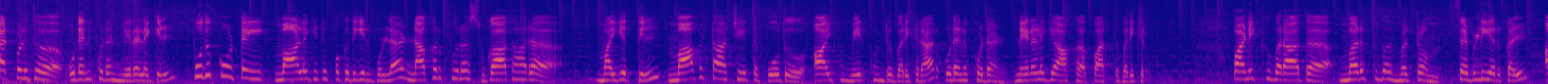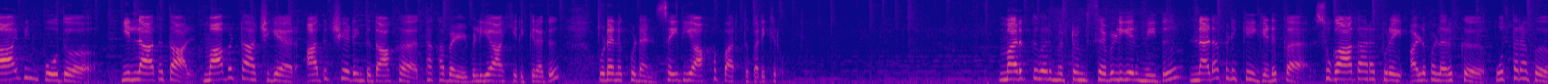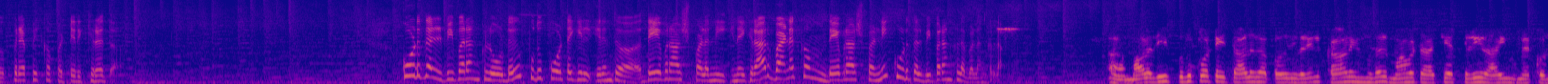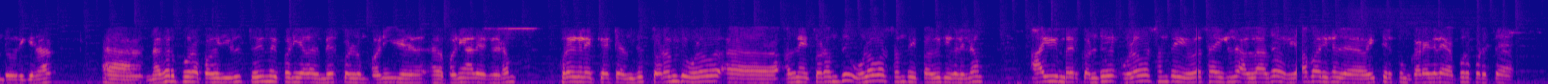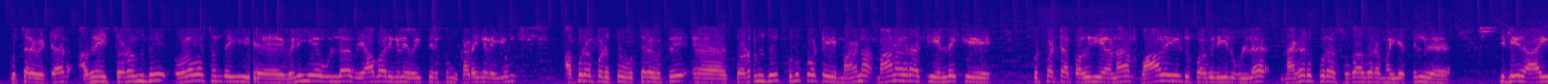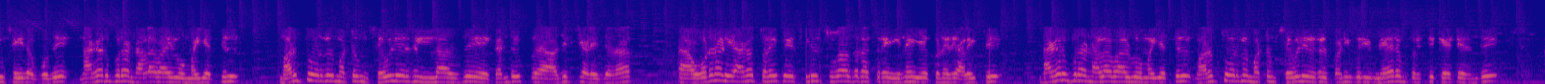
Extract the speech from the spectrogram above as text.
தற்பொழுது உடனுக்குடன் நிரலையில் புதுக்கோட்டை மாலையீடு பகுதியில் உள்ள நகர்ப்புற சுகாதார மையத்தில் மாவட்ட ஆட்சியர் போது ஆய்வு மேற்கொண்டு வருகிறார். உடனுக்குடன் நிரலையாக பார்த்து வருகிறோம். பணிக்கு வராத மருத்துவர் மற்றும் செவிலியர்கள் ஆய்வின் போது இல்லாததால் மாவட்ட ஆட்சியர் அதிர்ச்சியடைந்ததாக தகவல் வெளியாகியிருக்கிறது. உடனுக்குடன் செய்தியாக பார்த்து வருகிறோம். மருத்துவர் மற்றும் செவிலியர் மீது நடவடிக்கை எடுக்க சுகாதாரத்துறை அலுவலருக்கு உத்தரவு பிறப்பிக்கப்பட்டிருக்கிறது. கூடுதல் விவரங்களோடு புதுக்கோட்டையில் இருந்து தேவராஜ் பழனி இணைகிறார். வணக்கம் தேவராஜ் பழனி. கூடுதல் விவரங்களை வழங்கலாம். மாலதி புதுக்கோட்டை தாலுகா பகுதிகளில் காலை முதல் மாவட்ட ஆட்சியர் திடீர் ஆய்வு மேற்கொண்டு வருகிறார். நகர்ப்புற பகுதியில் தூய்மை பணியாளர் மேற்கொள்ளும் பணி பணியாளர்களிடம் குறைகளை கேட்டறிந்து தொடர்ந்து உழவ அதனைத் தொடர்ந்து உழவர் சந்தை பகுதிகளிலும் ஆய்வு மேற்கொண்டு உழவர் சந்தை விவசாயிகள் அல்லாத வியாபாரிகள் வைத்திருக்கும் கடைகளை அப்புறப்படுத்த உத்தரவிட்டார். அதனைத் தொடர்ந்து உழவர் சந்தை வெளியே உள்ள வியாபாரிகளை வைத்திருக்கும் கடைகளையும் அப்புறப்படுத்த உத்தரவிட்டு தொடர்ந்து புதுக்கோட்டை மாந மாநகராட்சி எல்லைக்கு உட்பட்ட பகுதியான மாலையீடு பகுதியில் உள்ள நகர்ப்புற சுகாதார மையத்தில் திடீர் ஆய்வு செய்த போது நகர்ப்புற நலவாய்வு மையத்தில் மருத்துவர்கள் மற்றும் செவிலியர்கள் இல்லாதது கண்டு அதிர்ச்சி அடைந்தனர். உடனடியாக தொலைபேசியில் சுகாதாரத்துறை இணை இயக்குநரை அழைத்து நகர்ப்புற நலவாழ்வு மையத்தில் மருத்துவர்கள் மற்றும் செவிலியர்கள் பணிபுரியும் நேரம் குறித்து கேட்டறிந்து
